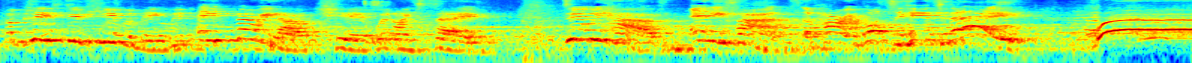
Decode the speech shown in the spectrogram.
but please do humour me with a very loud cheer when I say, do we have any fans of Harry Potter here today? Woo!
